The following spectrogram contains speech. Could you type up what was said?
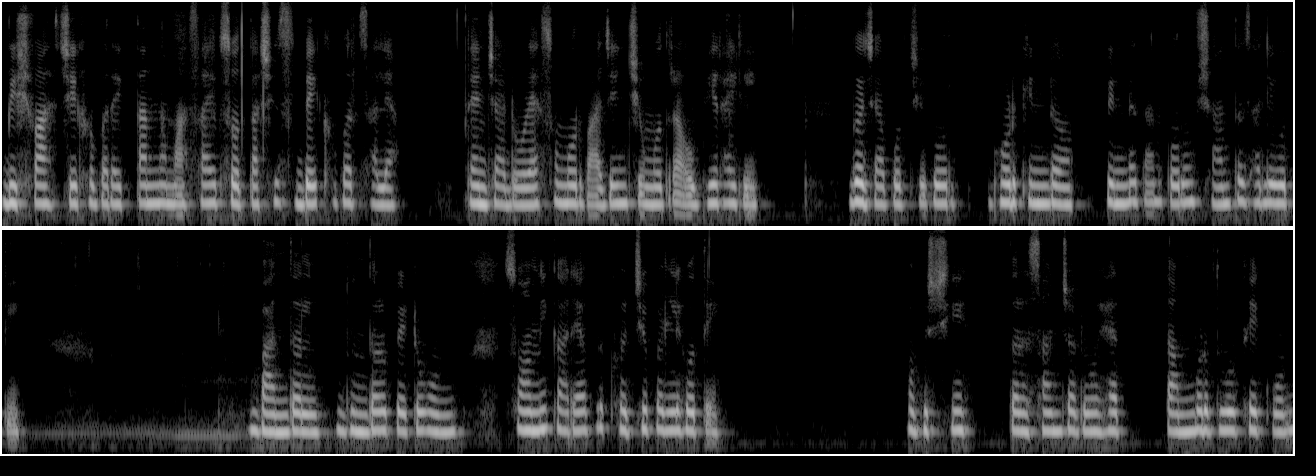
विश्वासची खबर ऐकताना मासाहेब स्वतःशीच बेखबर झाल्या. त्यांच्या डोळ्यासमोर बाजींची मुद्रा उभी राहिली. गजापूरची घोडखिंड पिंडदान करून शांत झाली होती. बांदल धुंदळ पेटवून स्वामी कार्यावर खर्ची पडले होते. हबशी तरसांच्या डोळ्यात तांबड धूळ फेकून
